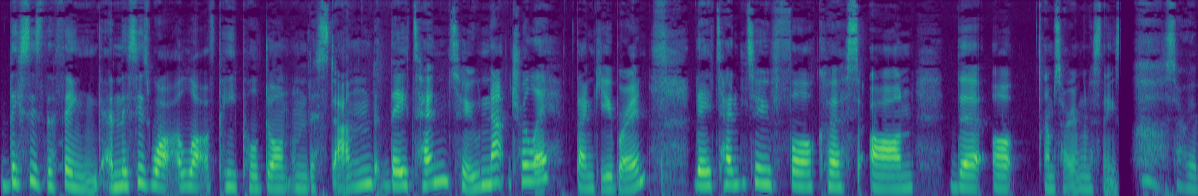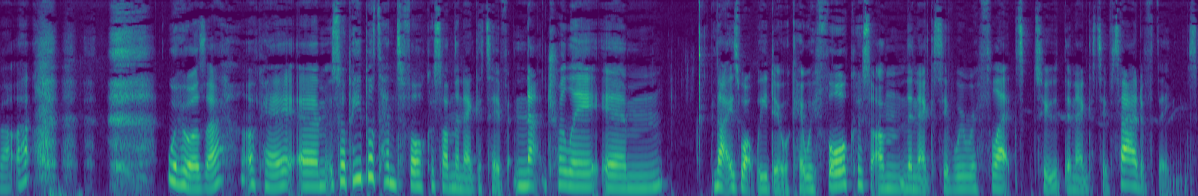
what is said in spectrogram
this is the thing, and this is what a lot of people don't understand. They tend to naturally, thank you, brain, they tend to focus on the. Oh, I'm sorry, I'm going to sneeze. sorry about that. Where was I? Okay. Um. So people tend to focus on the negative. Naturally, um, that is what we do, okay? We focus on the negative, we reflect to the negative side of things.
